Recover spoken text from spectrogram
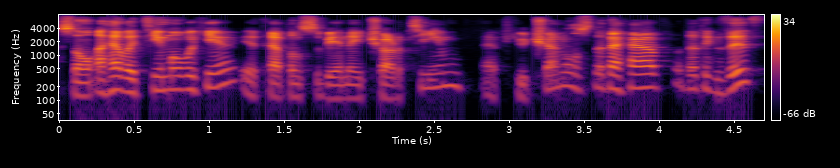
So I have a team over here. It happens to be an HR team, a few channels that I have that exist.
